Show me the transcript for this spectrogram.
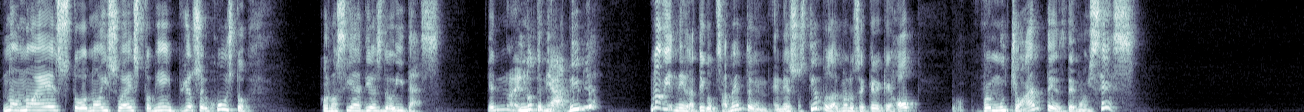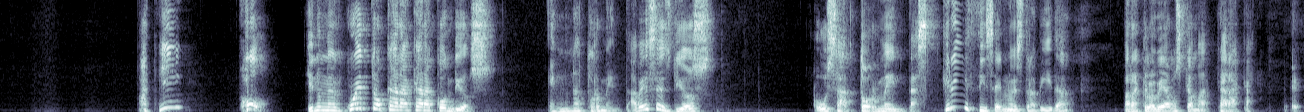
no, no esto, no hizo esto bien, yo soy justo. Conocía a Dios de oídas. Él, no tenía la Biblia. No había ni el Antiguo Testamento en, en esos tiempos. Al menos se cree que Job fue mucho antes de Moisés. Aquí, Job tiene un encuentro cara a cara con Dios en una tormenta. A veces Dios usa tormentas, crisis en nuestra vida para que lo veamos cara a cara. Eh,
